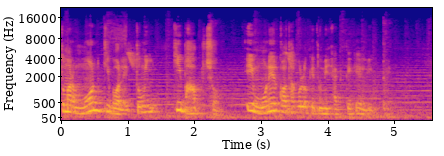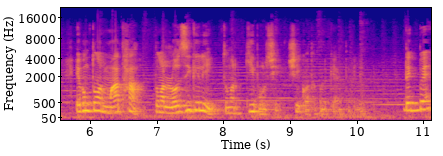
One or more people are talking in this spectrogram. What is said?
তোমার মন কি বলে, তুমি কি ভাবছ? এই মনের কথাগুলোকে তুমি একদিকে লিখবে। এবং তোমার মাথা, তোমার লজিক্যালি তোমার কি বলছে, সেই কথাগুলোকে একদিকে লিখবে। দেখবে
